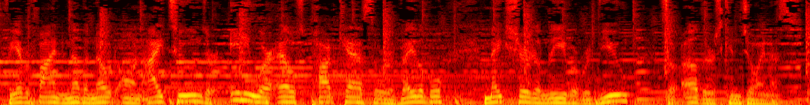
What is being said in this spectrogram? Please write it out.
If you ever find another note on iTunes or anywhere else podcasts are available, make sure to leave a review so others can join us.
